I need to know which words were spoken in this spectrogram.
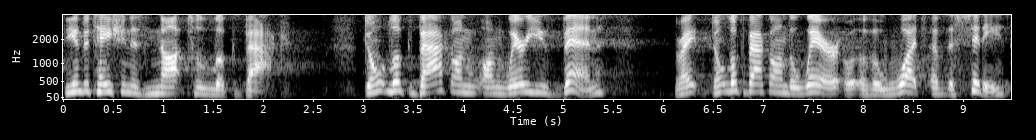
the invitation is not to look back. Don't look back on, on where you've been right? Don't look back on the where or the what of the city,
